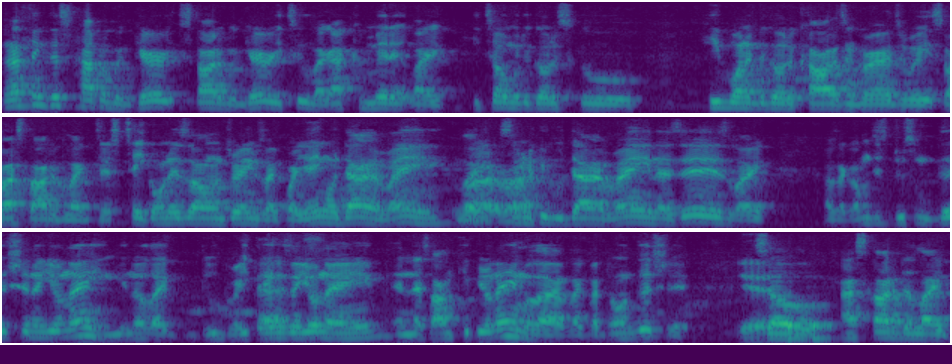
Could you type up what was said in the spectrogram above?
and I think this happened with Gary, started with Gary too. Like I committed, like he told me to go to school. He wanted to go to college and graduate. So I started like just take on his own dreams. Like, bro, you ain't gonna die in vain. Like Right, so many people die in vain as is. Like I was like, I'm gonna just do some good shit in your name. You know, like do great things in your name, and that's how I'm keep your name alive, like by doing good shit. Yeah. So I started to like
